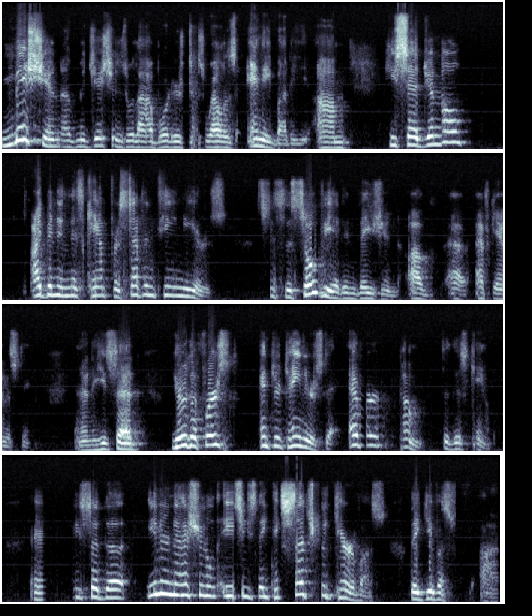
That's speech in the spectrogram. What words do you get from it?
mission of Magicians Without Borders as well as anybody. Um, he said, you know, I've been in this camp for 17 years since the Soviet invasion of uh, Afghanistan. And he said, You're the first entertainers to ever come to this camp. And he said, The international agencies, they take such good care of us. They give us uh,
